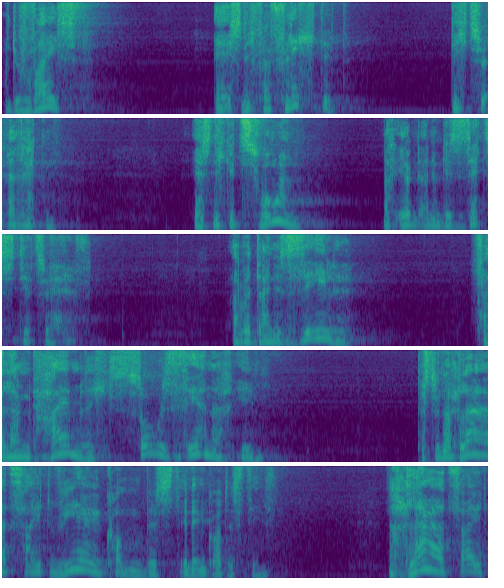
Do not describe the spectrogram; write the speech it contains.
Und du weißt, er ist nicht verpflichtet, dich zu erretten. Er ist nicht gezwungen, nach irgendeinem Gesetz dir zu helfen. Aber deine Seele verlangt heimlich so sehr nach ihm, dass du nach langer Zeit wiedergekommen bist in den Gottesdienst nach langer Zeit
